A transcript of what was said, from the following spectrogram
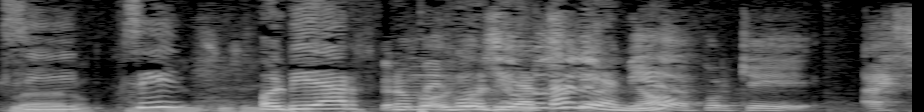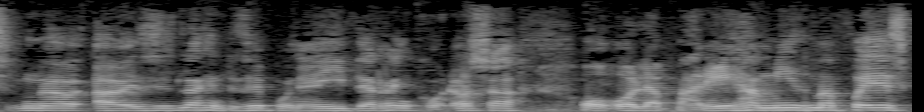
Sí, Claro, sí, también, olvidar. Pero y mejor si olvidar uno se le también, ¿no? olvida, porque ah, es una- a veces la gente se pone ahí de rencorosa, o, o la pareja misma, pues,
